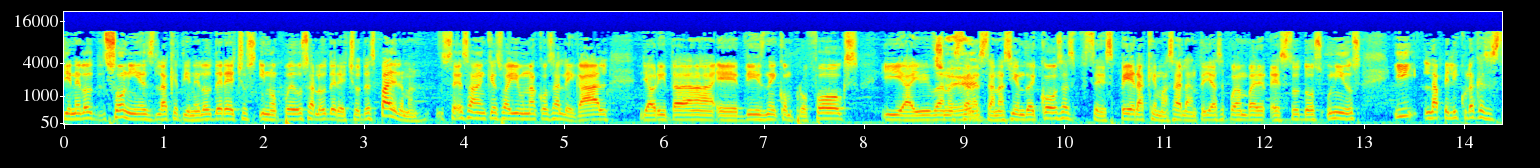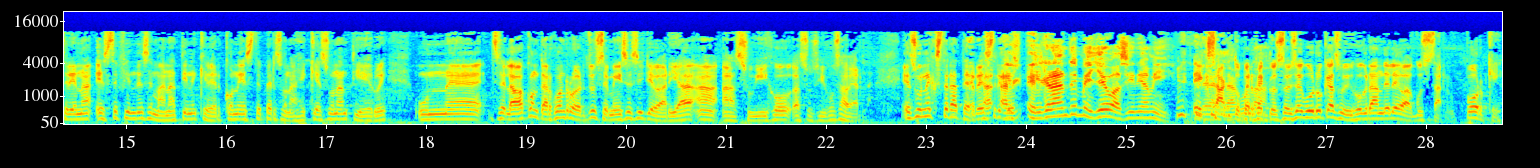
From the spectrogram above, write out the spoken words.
tiene los, Sony es la que tiene los derechos y no puede usar los derechos de Spider-Man. Ustedes saben que eso hay una cosa legal, y ahorita eh, Disney compró Fox y ahí van a estar, están haciendo de cosas, se espera que más adelante ya se puedan ver estos dos unidos y la película que se estrena este fin de semana tiene que ver con este personaje que es un antihéroe, un, eh, se la va a contar Juan Roberto, usted me dice si llevaría a, su hijo, a sus hijos a verla. Es un extraterrestre. El grande me lleva cine a mí. Exacto, perfecto. Estoy seguro que a su hijo grande le va a gustar. Porque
